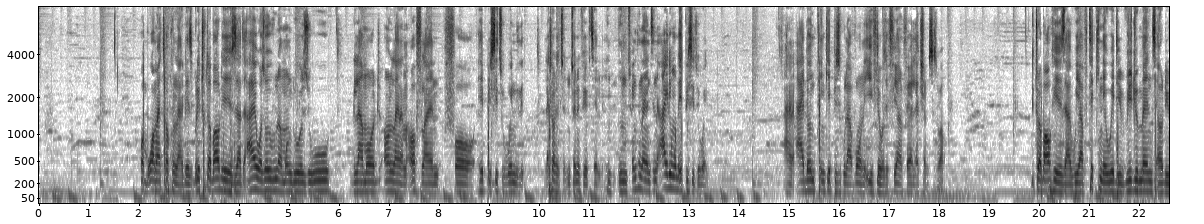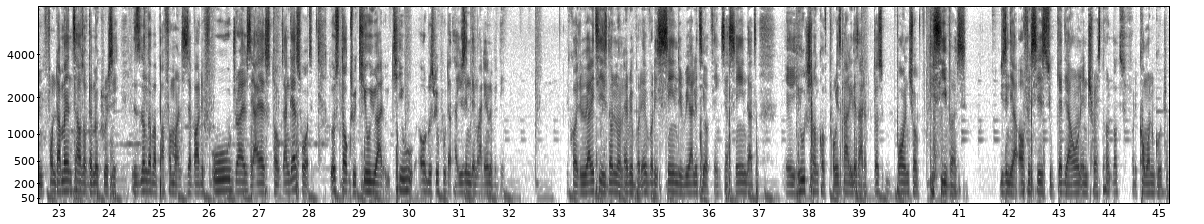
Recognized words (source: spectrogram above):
what am I talking like this? But the truth about it is that I was even among those who glamoured online and offline for APC to win the election in 2015. In, in 2019, I didn't want APC to win. And I don't think APC could have won if there was a fair and fair elections as well. The trouble here is that we have taken away the rudiments or the fundamentals of democracy. It's no longer about performance, it's about who drives the highest stocks. And guess what? Those stocks will kill you and kill all those people that are using them at the end of the day because the reality is not on everybody. Everybody's seeing the reality of things. They're seeing that a huge chunk of political leaders are just bunch of deceivers using their offices to get their own interest, not, not for the common good.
